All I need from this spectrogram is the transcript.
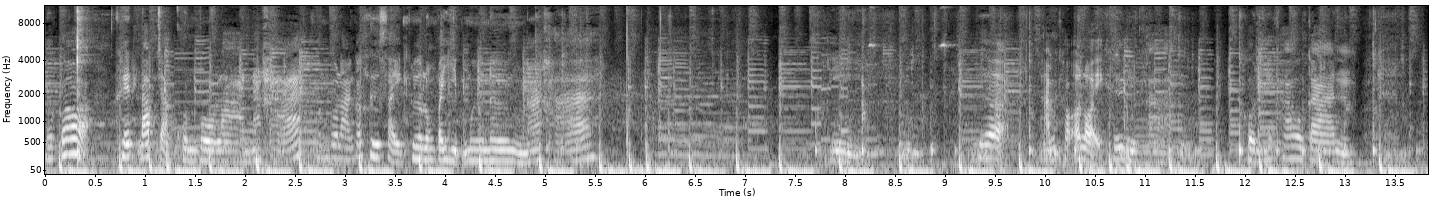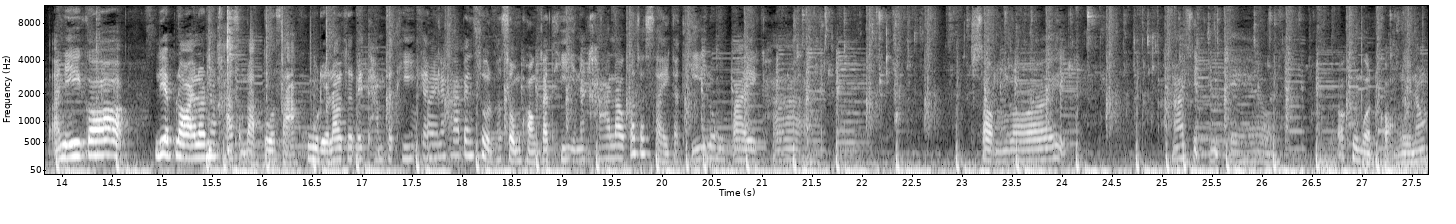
แล้วก็เคล็ดลับจากคนโบราณนะคะ คนโบราณก็คือใส่เกลือลงไปหยิบมือหนึ่งนะคะนี่เพื่อทำให้เขาอร่อยขึ้นค่ะ คนให้เข้ากัน อันนี้ก็ เรียบร้อยแล้วนะคะสำหรับตัวสาคูเดี๋ยวเราจะไปทำกะทิกันนะคะ เป็นส่วนผสมของกะทินะคะ เราก็จะใส่กะทิลงไปค่ะ 250 ml ก็คือหมดกล่องเลยเนาะ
